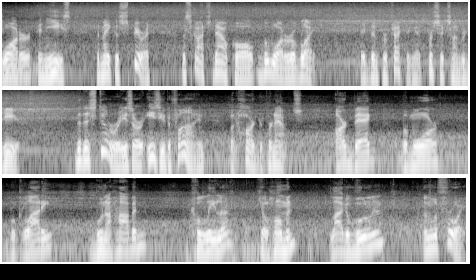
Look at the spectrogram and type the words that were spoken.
water, and yeast to make a spirit the Scots now call the water of life. They've been perfecting it for 600 years. The distilleries are easy to find, but hard to pronounce. Ardbeg, Bowmore, Bruichladdich, Bunnahabhain, Caol Ila, Kilchoman, Lagavulin, and Laphroaig.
